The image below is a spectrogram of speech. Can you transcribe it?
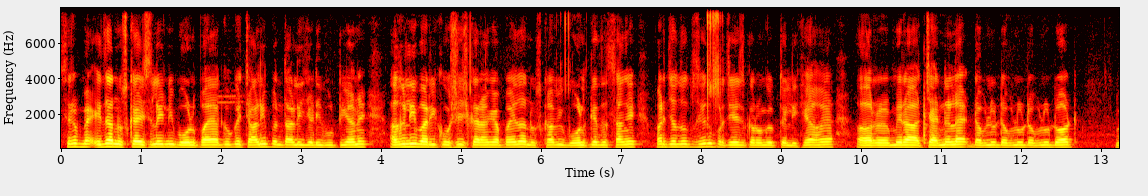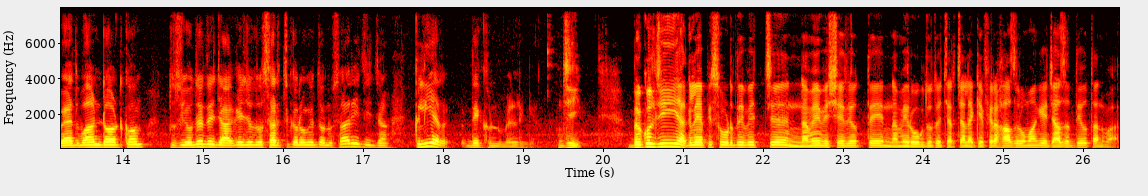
ਸਿਰਫ ਮੈਂ ਇਹਦਾ ਨੁਸਖਾ ਇਸ ਲਈ ਨਹੀਂ ਬੋਲ ਪਾਇਆ, ਕਿਉਂਕਿ 40 45 ਜੜੀ ਬੂਟੀਆਂ ਨੇ ਅਗਲੀ ਵਾਰੀ ਕੋਸ਼ਿਸ਼ ਕਰਾਂਗੇ ਆਪਾਂ ਇਹਦਾ ਨੁਸਖਾ ਵੀ ਬੋਲ ਕੇ ਦੱਸਾਂਗੇ। ਪਰ ਜਦੋਂ ਤੁਸੀਂ ਇਹਨੂੰ ਪਰਚੇਜ਼ ਕਰੋਗੇ ਉੱਤੇ ਲਿਖਿਆ ਹੋਇਆ ਔਰ ਮੇਰਾ ਚੈਨਲ ਹੈ www.vaidwan.com ਤੁਸੀਂ ਉਹਦੇ ਤੇ ਜਾ ਕੇ ਜਦੋਂ ਸਰਚ ਕਰੋਗੇ ਤੁਹਾਨੂੰ ਸਾਰੀ ਚੀਜ਼ਾਂ ਕਲੀਅਰ ਦੇਖਣ ਨੂੰ ਮਿਲਣਗੀਆਂ। ਜੀ ਬਿਲਕੁਲ ਜੀ ਅਗਲੇ ਐਪੀਸੋਡ ਦੇ ਵਿੱਚ ਨਵੇਂ ਵਿਸ਼ੇ ਦੇ ਉੱਤੇ ਨਵੇਂ ਰੋਗ ਦੇ ਉੱਤੇ ਚਰਚਾ ਲੈ ਕੇ ਫਿਰ ਹਾਜ਼ਰ ਹੋਵਾਂਗੇ। ਇਜਾਜ਼ਤ ਦਿਓ ਧੰਨਵਾਦ।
